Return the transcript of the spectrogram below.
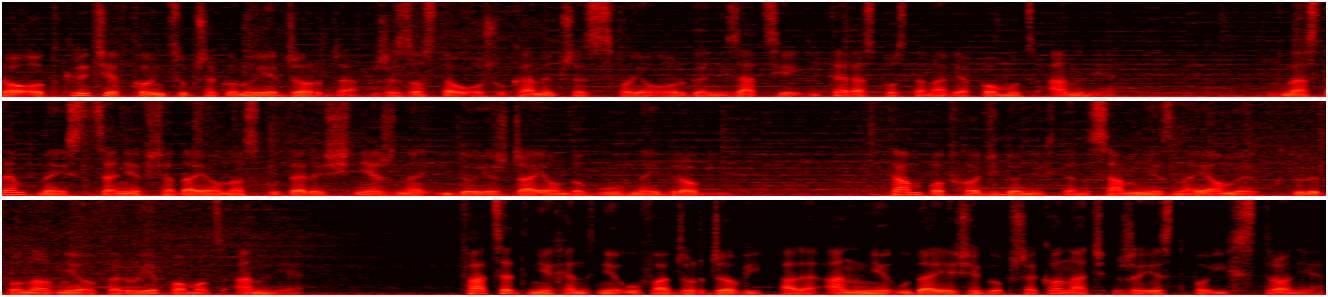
To odkrycie w końcu przekonuje George'a, że został oszukany przez swoją organizację i teraz postanawia pomóc Annie. W następnej scenie wsiadają na skutery śnieżne i dojeżdżają do głównej drogi. Tam podchodzi do nich ten sam nieznajomy, który ponownie oferuje pomoc Annie. Facet niechętnie ufa George'owi, ale Annie udaje się go przekonać, że jest po ich stronie.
